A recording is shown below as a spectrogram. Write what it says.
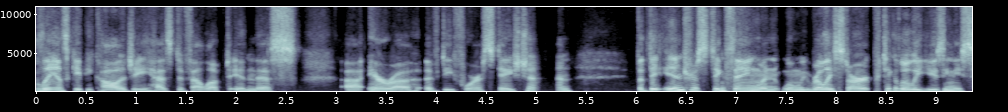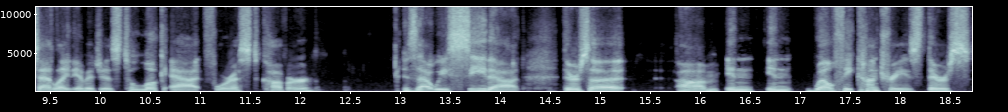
landscape ecology has developed in this uh, era of deforestation. But the interesting thing when, when we really start, particularly using these satellite images to look at forest cover, is that we see that there's a, um, in in wealthy countries, there's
